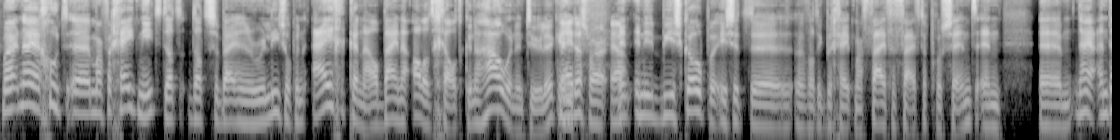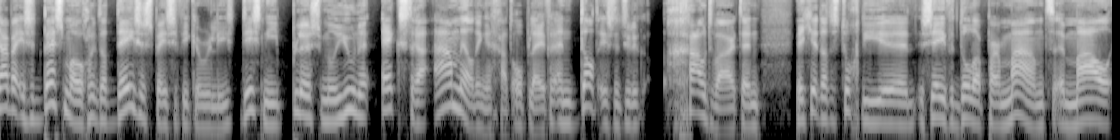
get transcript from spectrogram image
Maar nou ja, goed. Uh, maar vergeet niet dat, dat ze bij een release op hun eigen kanaal bijna al het geld kunnen houden natuurlijk. En, nee, dat is waar. Ja. En, in de bioscopen is het, wat ik begreep, maar 55 procent. En, um, nou ja, en daarbij is het best mogelijk dat deze specifieke release Disney plus miljoenen extra aanmeldingen gaat opleveren. En dat is natuurlijk goud waard. En weet je, dat is toch die uh, 7 dollar per maand uh, maal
